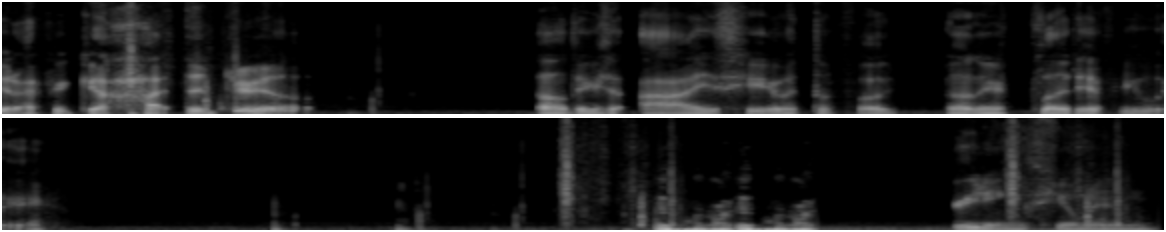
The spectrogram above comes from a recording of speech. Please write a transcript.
Dude, I forgot the drill. Oh, there's eyes here. What the fuck? Oh, there's blood everywhere. Greetings, human.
